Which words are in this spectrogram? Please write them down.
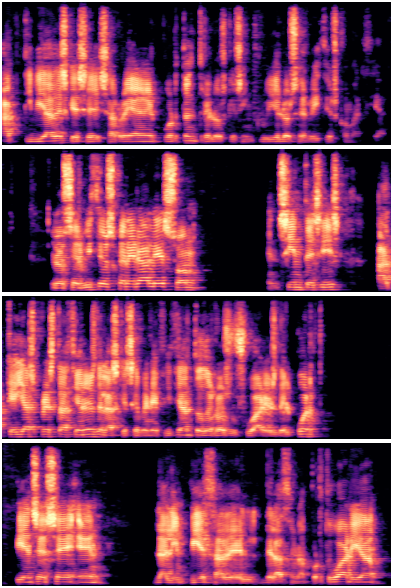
actividades que se desarrollan en el puerto, entre los que se incluyen los servicios comerciales. Los servicios generales son, en síntesis, aquellas prestaciones de las que se benefician todos los usuarios del puerto. Piénsese en la limpieza de la zona portuaria,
